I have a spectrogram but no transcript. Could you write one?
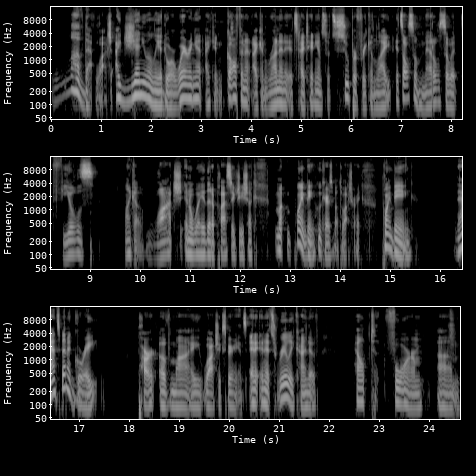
love that watch. I genuinely adore wearing it. I can golf in it. I can run in it. It's titanium, so it's super freaking light. It's also metal, so it feels like a watch in a way that a plastic G Shock. Point being, who cares about the watch, right? Point being, that's been a great part of my watch experience, and and it's really kind of helped form, um,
